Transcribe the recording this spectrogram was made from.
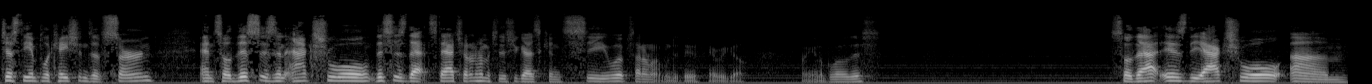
just the implications of CERN. And so this is an actual this is that statue. I don't know how much of this you guys can see. Whoops, I don't know what I'm going to do. Here we go. Am I going to blow this? So that is the actual um,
